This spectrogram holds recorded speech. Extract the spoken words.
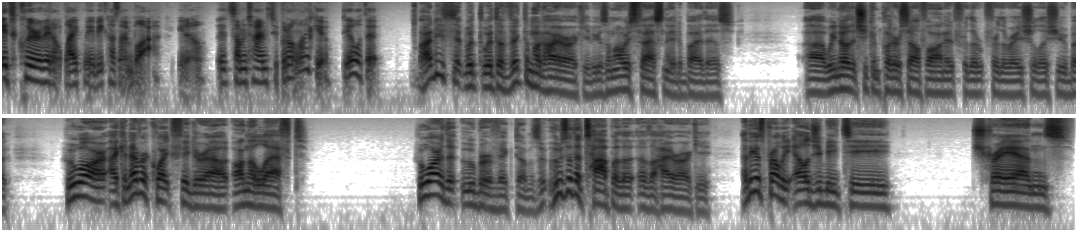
it's clear they don't like me because I'm black. You know, it's sometimes people don't like you. Deal with it. How do you think, with, with the victimhood hierarchy, because I'm always fascinated by this, uh, we know that she can put herself on it for the for the racial issue, but who are I can never quite figure out on the left who are the uber victims? Who's at the top of the of the hierarchy? I think it's probably LGBT, trans,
